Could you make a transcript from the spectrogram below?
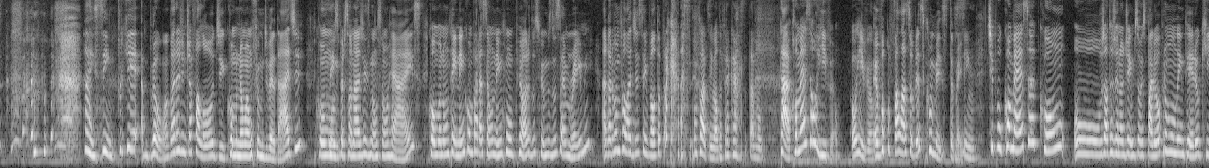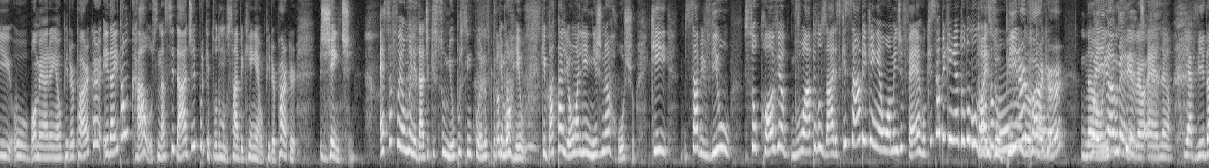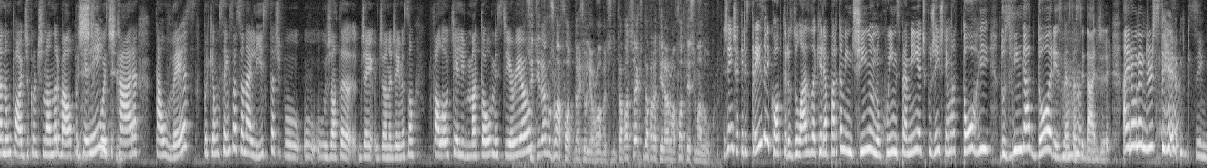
Ai, sim, porque, bom, agora a gente já falou de como não é um filme de verdade, como Sim. os personagens não são reais, como não tem nem comparação nem com o pior dos filmes do Sam Raimi. Agora vamos falar disso em volta pra casa. Vamos falar de Sem Volta Pra Casa, tá bom. Tá, começa horrível. Horrível. Eu vou falar sobre esse começo também. Sim. Tipo, começa com o J. Jonah Jameson espalhou pro mundo inteiro que o Homem-Aranha é o Peter Parker, e daí tá um caos na cidade, porque todo mundo sabe quem é o Peter Parker. Gente. Essa foi a humanidade que sumiu por cinco anos porque Total. morreu. Que batalhou um alienígena roxo. Que, sabe, viu Sokovia voar pelos ares. Que sabe quem é o Homem de Ferro. Que sabe quem é todo mundo. Todo Mas o mundo, Peter é. Não, wait impossível. É, não. E a vida não pode continuar normal, porque, tipo, Gente. esse cara, talvez, porque um sensacionalista, tipo, o, o J. J. Jonah Jameson, falou que ele matou o Mysterio. Se tirarmos uma foto da Julia Roberts de Tabasex, dá para tirar uma foto desse maluco. Gente, aqueles três helicópteros do lado daquele apartamentinho no Queens, pra mim é tipo, gente, tem uma torre dos Vingadores nessa cidade. I don't understand. Sim.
